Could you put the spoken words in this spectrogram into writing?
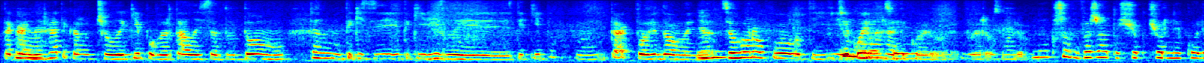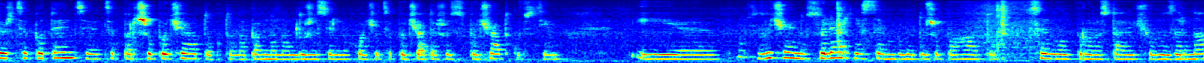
така енергетика, що чоловіки поверталися додому. Так. Ну, Такі такі різні такі так повідомлення. Мгм. Цього року, от якою енергетикою ви розмалювали? Ну, якщо вважати, що чорний колір це потенція, це першопочаток, то напевно нам дуже сильно хочеться почати щось спочатку всім. І, ну, звичайно, солярні символи дуже багато, символ проростаючого зерна,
